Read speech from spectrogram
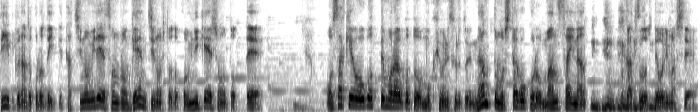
ディープなところで行って立ち飲みで、その現地の人とコミュニケーションをとって、お酒をおごってもらうことを目標にするという、なんとも下心満載な部活をしておりまして、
